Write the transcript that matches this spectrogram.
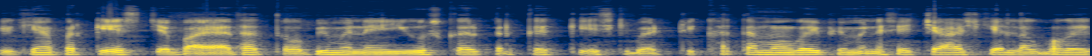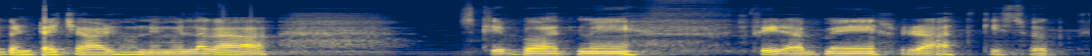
क्योंकि यहाँ पर केस जब आया था तो अभी मैंने यूज़ कर कर कर केस की बैटरी ख़त्म हो गई, फिर मैंने इसे चार्ज किया, लगभग एक घंटा चार्ज होने में लगा। उसके बाद में, फिर अब मैं रात के इस वक्त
